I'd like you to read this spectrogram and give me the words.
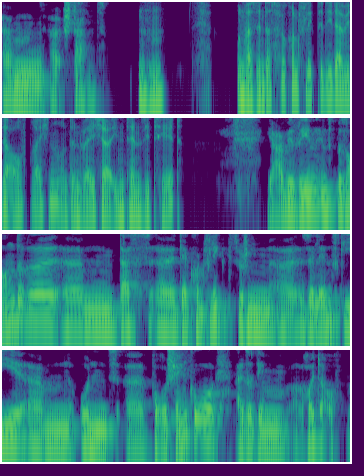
ähm, äh, stand. Mhm. Und was sind das für Konflikte, die da wieder aufbrechen und in welcher Intensität? Ja, wir sehen insbesondere, ähm, dass äh, der Konflikt zwischen äh, Zelensky ähm, und äh, Poroschenko, also dem heute auch äh,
